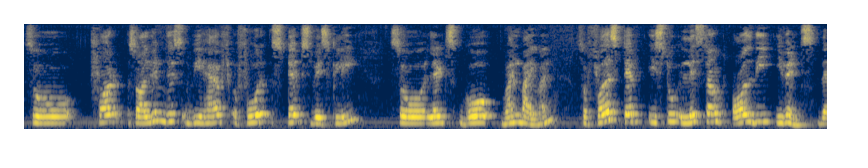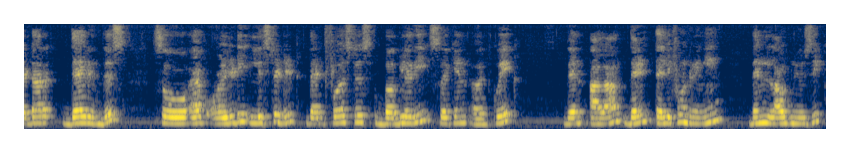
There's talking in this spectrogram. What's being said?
So for solving this we have four steps basically. So let's go one by one. So first step is to list out all the events that are there in this. So I have already listed it that first is burglary, second earthquake, then alarm, then telephone ringing, then loud music,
